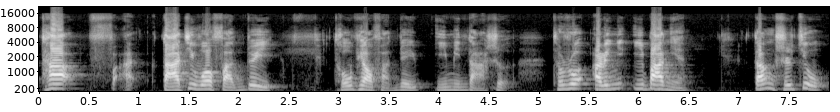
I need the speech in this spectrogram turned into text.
他反打击我反对投票反对移民大赦。他说，二零一八年当时就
